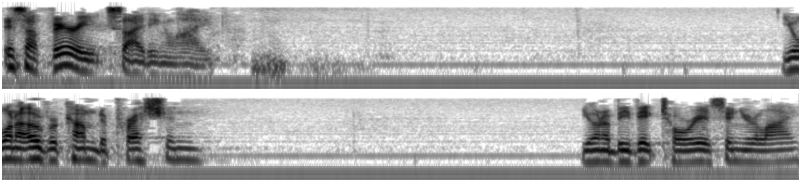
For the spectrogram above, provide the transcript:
It's a very exciting life. You want to overcome depression? You want to be victorious in your life?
